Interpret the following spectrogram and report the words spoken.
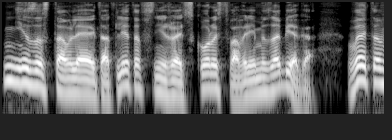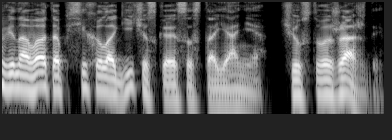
не заставляет атлетов снижать скорость во время забега. В этом виновато психологическое состояние, чувство жажды.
